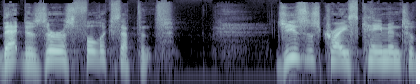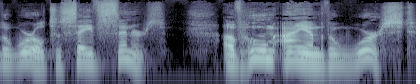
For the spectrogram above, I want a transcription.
that deserves full acceptance. Jesus Christ came into the world to save sinners, of whom I am the worst.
